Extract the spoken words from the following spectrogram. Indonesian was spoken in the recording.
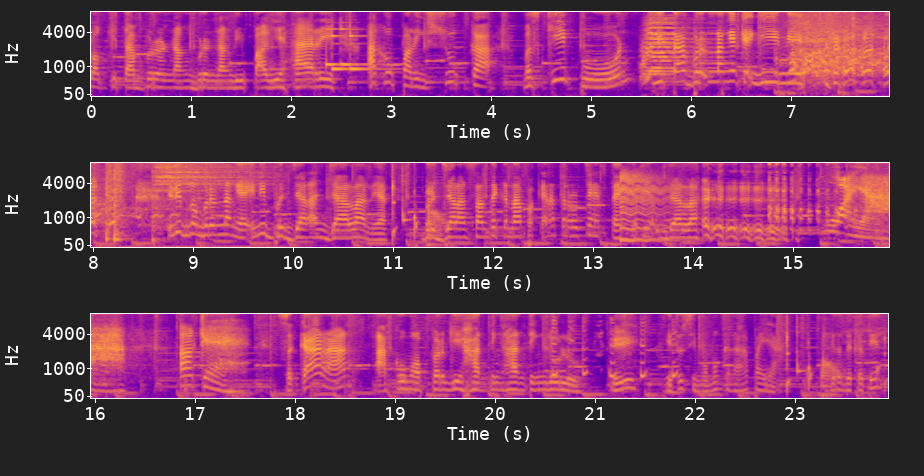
kalau kita berenang-berenang di pagi hari. Aku paling suka, meskipun kita berenangnya kayak gini. ini bukan berenang ya, ini berjalan-jalan ya. Berjalan santai kenapa? Karena terlalu cetek, tapi ya udahlah. Wah ya. Oke, sekarang aku mau pergi hunting-hunting dulu. Eh, itu si Momong kenapa ya? Kita deketin.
